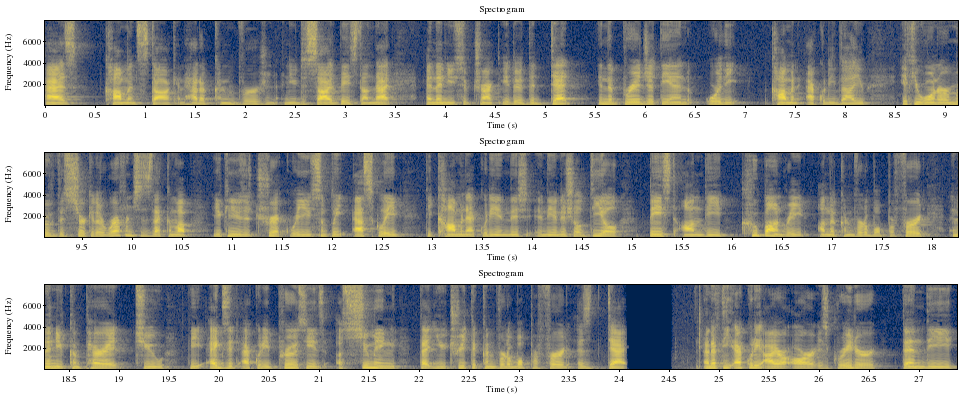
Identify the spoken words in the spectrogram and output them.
as common stock and had a conversion. And you decide based on that, and then you subtract either the debt in the bridge at the end or the common equity value. If you want to remove the circular references that come up, you can use a trick where you simply escalate the common equity in, this, in the initial deal based on the coupon rate on the convertible preferred, and then you compare it to the exit equity proceeds, assuming that you treat the convertible preferred as debt. And if the equity IRR is greater than the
